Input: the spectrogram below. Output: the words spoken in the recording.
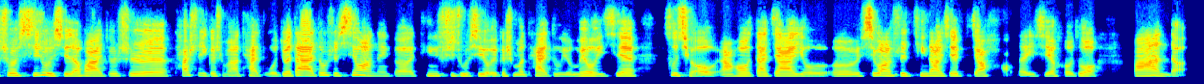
说习主席的话，就是他是一个什么样态度？我觉得大家都是希望那个听习主席有一个什么态度，有没有一些诉求？然后大家有呃希望是听到一些比较好的一些合作方案的。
